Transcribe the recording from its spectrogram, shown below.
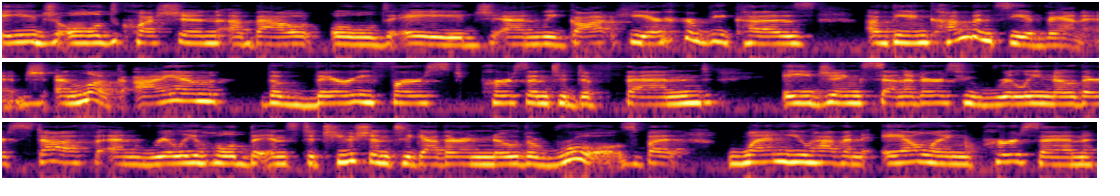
age old question about old age. And we got here because of the incumbency advantage. And look, I am the very first person to defend aging senators who really know their stuff and really hold the institution together and know the rules. But when you have an ailing person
